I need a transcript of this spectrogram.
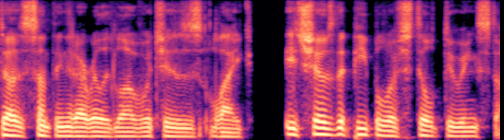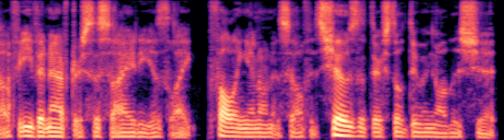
does something that I really love, which is like it shows that people are still doing stuff even after society is like falling in on itself. It shows that they're still doing all this shit.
